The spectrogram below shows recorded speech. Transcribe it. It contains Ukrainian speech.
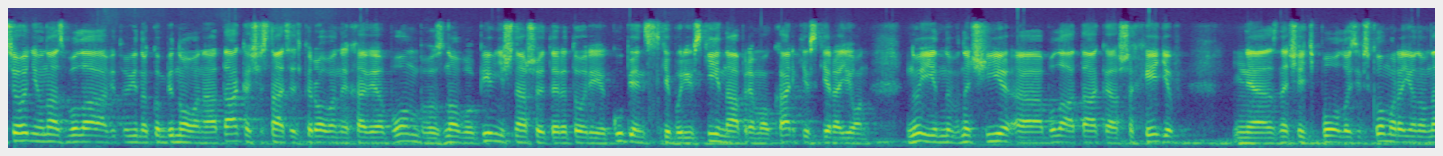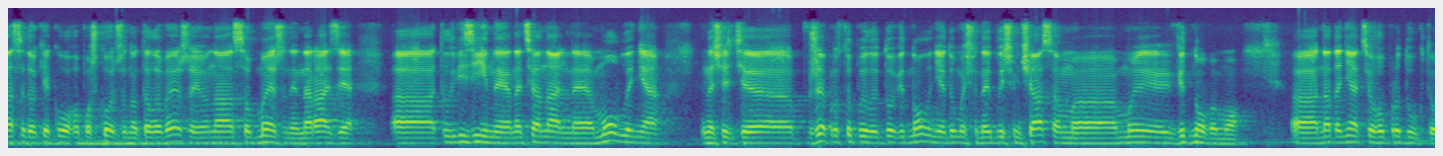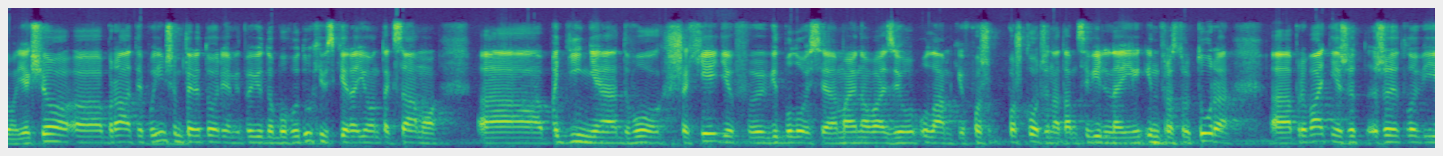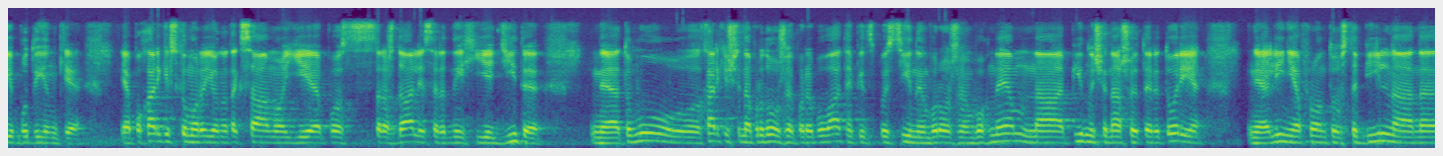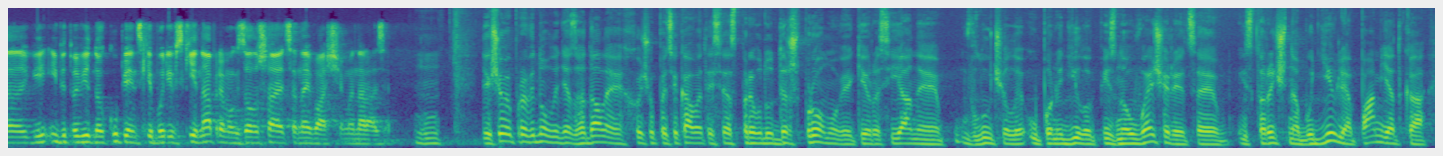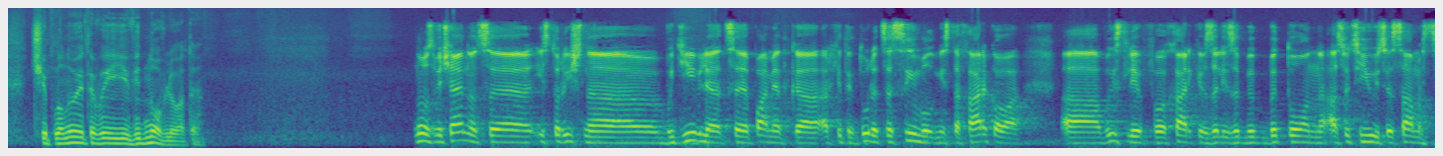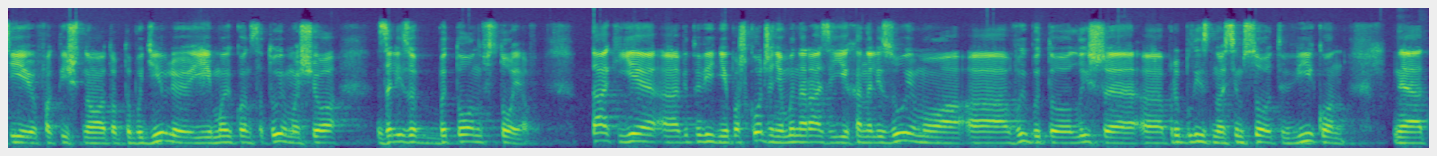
Сьогодні у нас була відповідно комбінована атака: 16 керованих авіабомб. Знову північ нашої території, Куп'янський, Борівський напрямок, Харківський район. Ну і вночі е, була атака шахедів. Е, Значить, по Лозівському району, внаслідок якого пошкоджено телевежа, і у нас обмежене наразі е, телевізійне національне мовлення. Значить, е, вже приступили до відновлення. Я думаю, що найближчим часом ми відновимо надання цього продукту. Якщо брати по іншим територіям, відповідно Богодухівський район, так само падіння двох шахедів відбулося. Маю на увазі уламків. Пош- Пошкоджена там цивільна інфраструктура, приватні житлові будинки. Е, По Харківському району так само є постраждалі. Серед них є діти. Е, Тому Харківщина продовжує перебувати під постійним ворожим вогнем на півночі нашої території. Е, Лінія фронту стабільна. На і відповідно Куп'янський Борівський напрямок залишаються найважчими наразі. Якщо ви про відновлення згадали, хочу поцікавитися з приводу держпрому, в який росіяни влучили у понеділок пізно увечері. Це історична будівля, пам'ятка. Чи плануєте ви її відновлювати? Ну, звичайно, це історична будівля, це пам'ятка архітектури, це символ міста Харкова. Вислів Харків залізобетон асоціюється саме з цією фактично, тобто будівлею, і ми констатуємо, що залізобетон встояв. Так, є е, відповідні пошкодження. Ми наразі їх аналізуємо. Е, Вибито лише е, приблизно 700 вікон.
